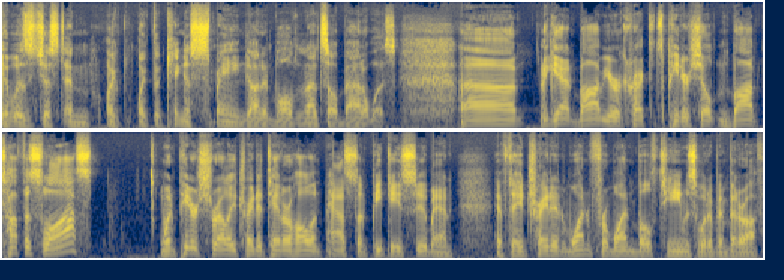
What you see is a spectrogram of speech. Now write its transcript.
It was just and like like the king of Spain got involved, and that's how bad it was. Uh, again, Bob, you're correct. It's Peter Shilton. Bob, toughest loss when Peter Chiarelli traded Taylor Hall and passed on PK Subban, if they traded one for one, both teams would have been better off.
